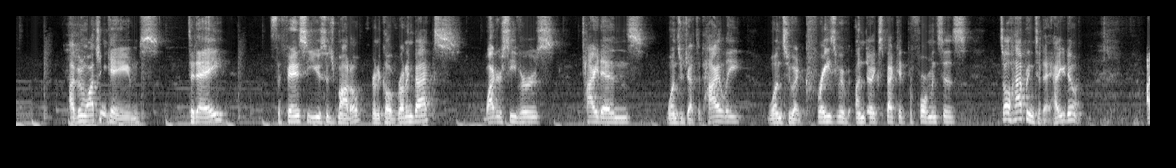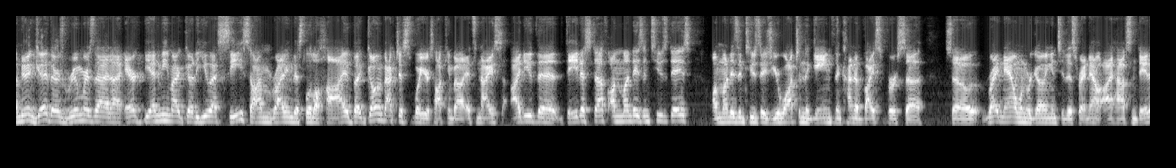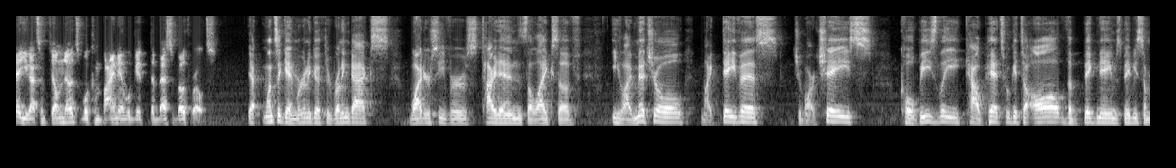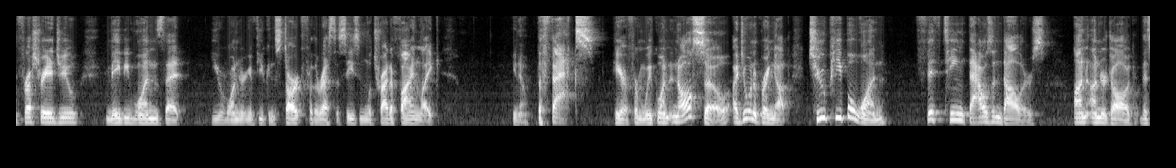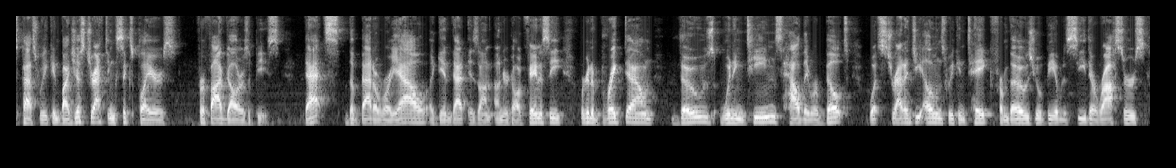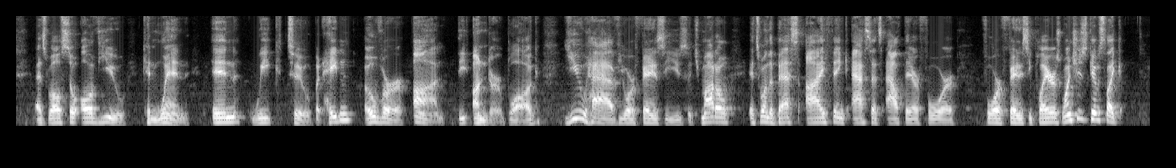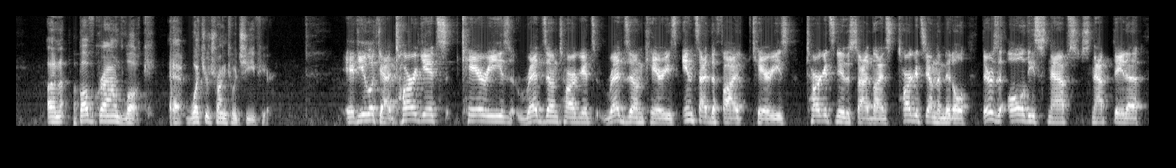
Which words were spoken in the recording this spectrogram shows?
I've been watching games. Today, it's the fantasy usage model. We're going to call running backs, wide receivers, tight ends, ones who drafted highly, ones who had crazy, unexpected performances. It's all happening today. How are you doing? I'm doing good. There's rumors that uh, Eric Bieniemy might go to USC, so I'm riding this little high. But going back just what you're talking about, it's nice. I do the data stuff on Mondays and Tuesdays. On Mondays and Tuesdays, you're watching the games, and kind of vice versa. So right now, when we're going into this right now, I have some data. You got some film notes. We'll combine it. We'll get the best of both worlds. Yeah. Once again, we're going to go through running backs, wide receivers, tight ends, the likes of Eli Mitchell, Mike Davis, Ja'Marr Chase, Cole Beasley, Kyle Pitts. We'll get to all the big names. Maybe some frustrated you, maybe ones that you're wondering if you can start for the rest of the season. We'll try to find like, you know, the facts here from week one. And also, I do want to bring up two people won $15,000 on underdog this past weekend by just drafting six players for $5 a piece. That's the battle royale. Again, that is on underdog fantasy. We're going to break down those winning teams, how they were built, what strategy elements we can take from those. You'll be able to see their rosters as well. So all of you can win in week two. But Hayden, over on the under blog, you have your fantasy usage model. It's one of the best, I think, assets out there for for fantasy players. Why don't you just give us like an above ground look at what you're trying to achieve here? If you look at targets, carries, red zone targets, red zone carries, inside the five carries, targets near the sidelines, targets down the middle, there's all these snaps, snap data.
